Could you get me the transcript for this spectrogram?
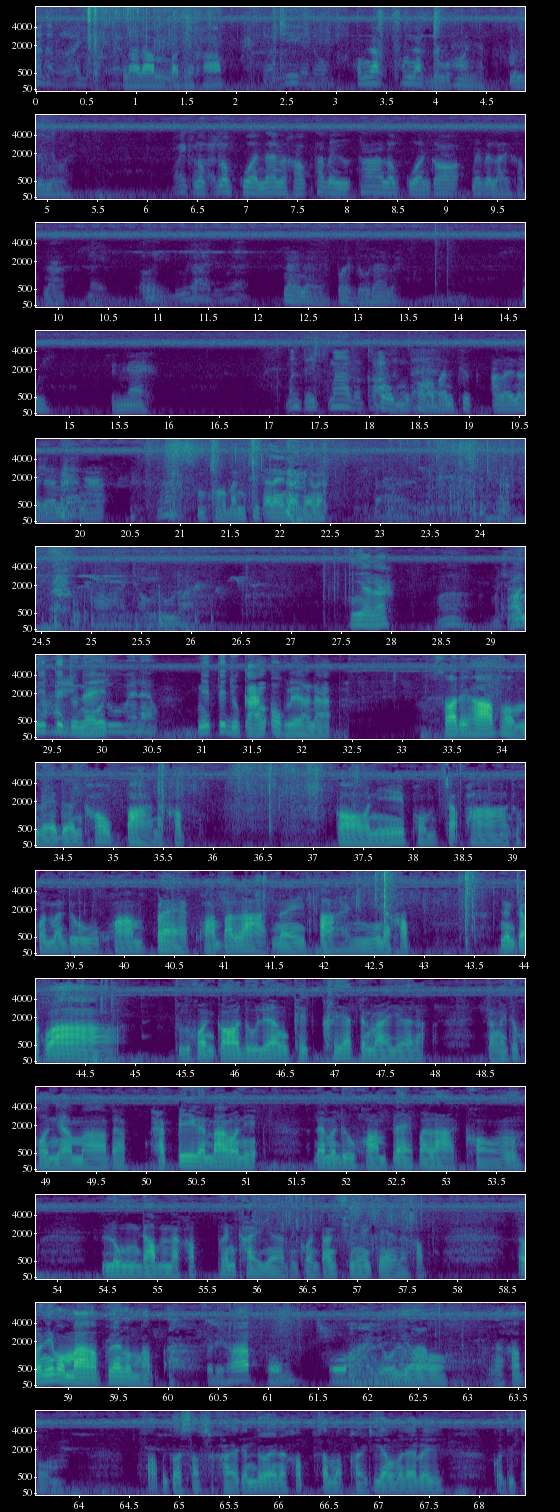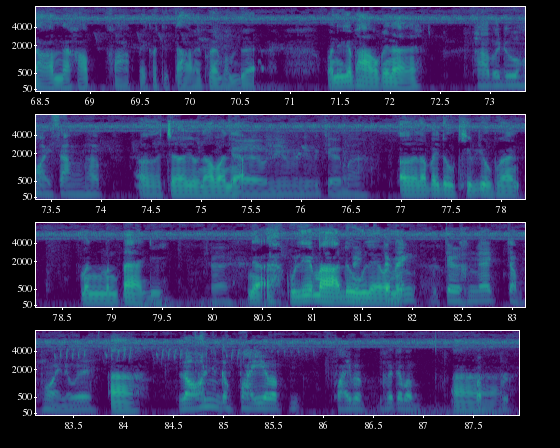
มาตั้งหลายอย่างแล้วนาดำสวัสดีครับวันนี้ไอ้หน้องผมอยากผมอยากดูหอยเนี่ย มันเป็นยังไงไม่รขาบดรบกวนได้ไหมครับ ถ้าเป็นถ้ารบกวนก็ไม่เป็นไรครับนะไม่เอ้ยดูได้ดูได้ไหนไหนเปิดดูได้ไหมเป็นไง มันติดมากกับขาผมแต่ขอบันทึกอะไรหน่อยได้ไหมเด็กแล้วนะ ฮะผมขอบันทึกอะไรหน่อยได้ไหมได้อ่าให้เจ้าดูได้เนี่ยนะ เออมา อ๋อนี่ติดอยู่ในให้ดูไปแล้ว นี่ติดอยู่กลางอกเลยเหรอนะ สวัสดีครับ ผมเลเดินเข้าป่านะครับ ก็วันนี้ผมจะพาทุกคนมาดูความแปลกความประหลาดในป่าแห่งนี้นะครับ เนื่องจากว่าทุกๆคนก็ดูเรื่องเครียดๆกันมาเยอะละอยากให้ทุกคนเนี่ยมาแบบแฮปปี้กันบ้างวันนี้ ได้มาดูความแปลกประหลาดของลุงดำนะครับ เพื่อนไข่เนี่ยเป็นคนตั้งชื่อให้แกนะครับ แล้ววันนี้ผมมากับเพื่อนผมครับ สวัสดีครับ ผมโอไฮโอนะครับนะครับ ผมฝากไปกด subscribe กันด้วยนะครับสำหรับใครที่ยังไม่ได้ไปกดติดตามนะครับ ฝากไปกดติดตามให้เพื่อนผมด้วย วันนี้จะพาเขาไปไหน พาไปดูหอยสังครับ เออ เจออยู่นะวันเจเนี้ยอวันนี้วันนี้ไปเจอมา เออ แล้วไปดูคลิปอยู่เพื่อน มันมันแปลกดีใช่เนี่ยกูรีบมาดูเลยวัแต่นแม่นี้งเจอครั้งแรกจับหอยนะเว้ยอ่า ร้อนอย่างกับไฟอะแบบไฟแบบเขาจะแบบอ่าแบบ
